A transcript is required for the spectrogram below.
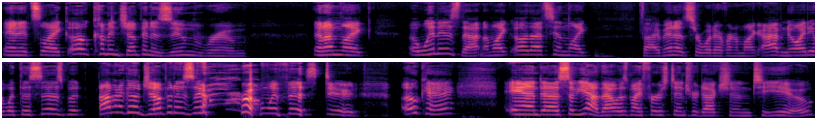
And it's like, oh, come and jump in a Zoom room. And I'm like, oh, when is that? And I'm like, oh, that's in like five minutes or whatever. And I'm like, I have no idea what this is, but I'm gonna go jump in a Zoom room with this dude. Okay. And uh, so yeah, that was my first introduction to you.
